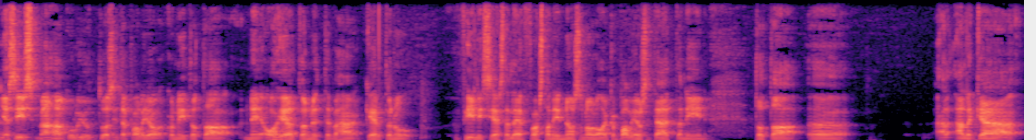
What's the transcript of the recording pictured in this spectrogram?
Ja siis mä oon kuullut juttua siitä paljon, kun niin, tota, ne ohjaajat on nyt vähän kertonut fiiliksiä sitä leffasta, niin ne on sanonut aika paljon sitä, että niin, tota, ö, äl, älkää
